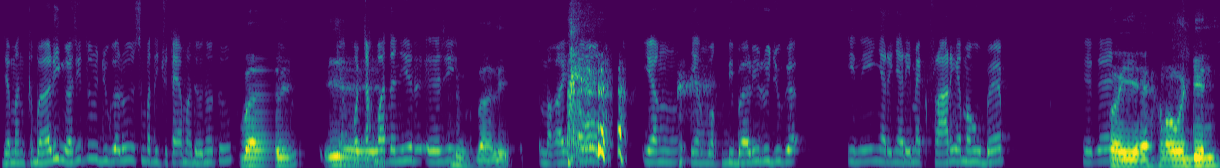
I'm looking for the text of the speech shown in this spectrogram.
zaman ke Bali gak sih tuh juga lu sempat dicutai sama Dono tuh. Bali. Iya. yang kocak iya. banget anjir ya sih. Aduh, Bali. Makanya oh yang yang waktu di Bali lu juga ini nyari-nyari McFlurry sama Hubeb. Ya kan? Oh iya, sama Udin.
